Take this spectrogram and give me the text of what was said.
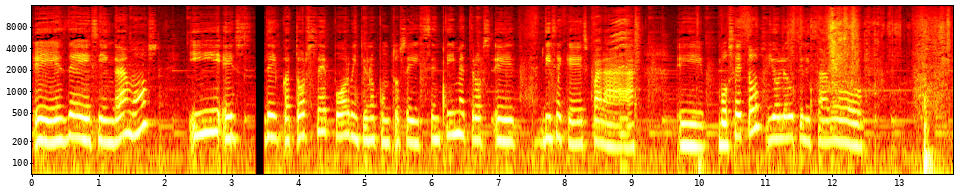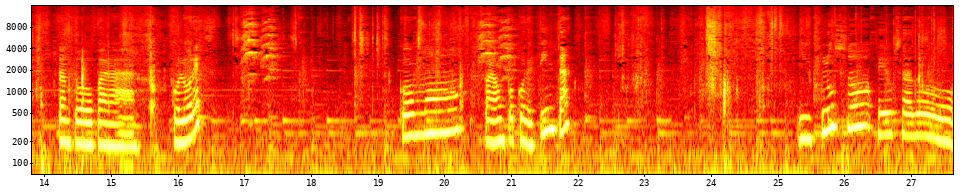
eh, es de 100 gramos y es de 14 por 21.6 centímetros. Eh, dice que es para eh, bocetos. Yo lo he utilizado tanto para colores como para un poco de tinta Incluso he usado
